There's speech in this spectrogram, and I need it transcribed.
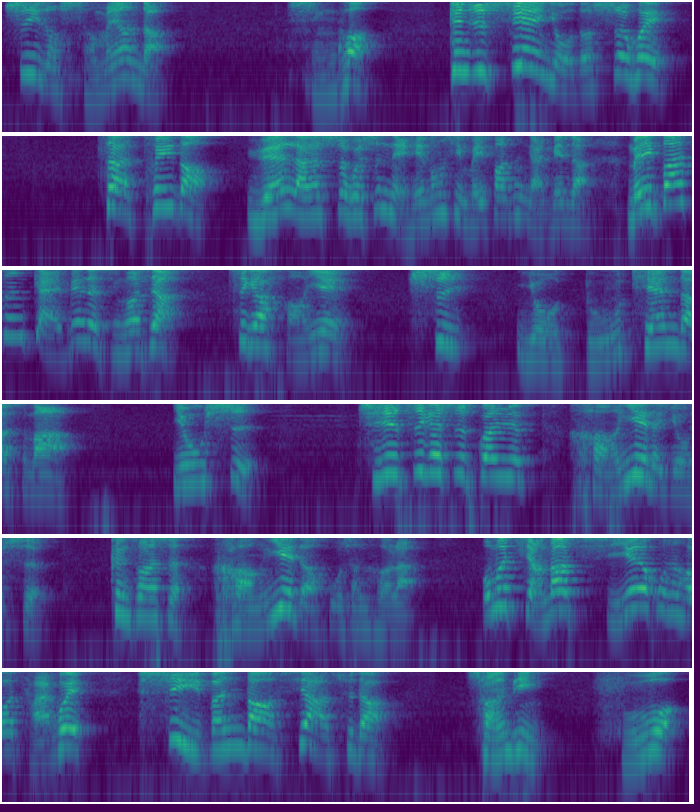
是一种什么样的情况。根据现有的社会，在推导原来的社会是哪些东西没发生改变的？没发生改变的情况下，这个行业是有独天的什么优势？其实这个是关于行业的优势，更重要的是行业的护城河了。我们讲到企业的护城河，才会细分到下去的产品服务。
